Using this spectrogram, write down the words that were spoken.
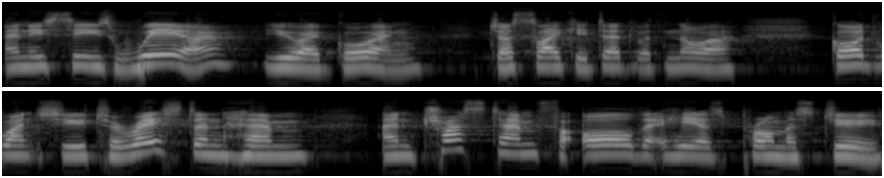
and He sees where you are going, just like He did with Noah. God wants you to rest in Him and trust Him for all that He has promised you.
